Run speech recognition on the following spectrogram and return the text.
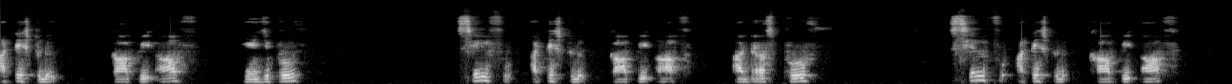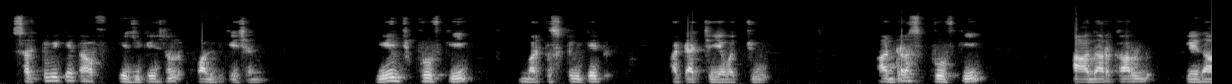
attested copy of age proof. Self attested copy of address proof. Self attested copy of certificate of educational qualification. Age ప్రూఫ్కి బర్త్ సర్టిఫికేట్ అటాచ్ చేయవచ్చు. అడ్రస్ ప్రూఫ్కి ఆధార్ కార్డ్ లేదా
